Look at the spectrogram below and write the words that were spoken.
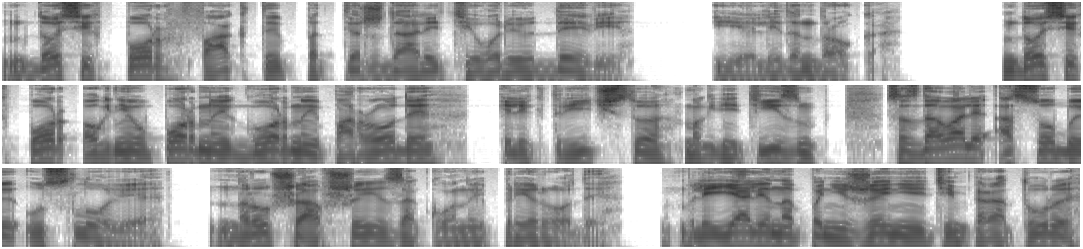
До сих пор факты подтверждали теорию Деви и Лиденброка. До сих пор огнеупорные горные породы, электричество, магнетизм создавали особые условия, нарушавшие законы природы влияли на понижение температуры,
